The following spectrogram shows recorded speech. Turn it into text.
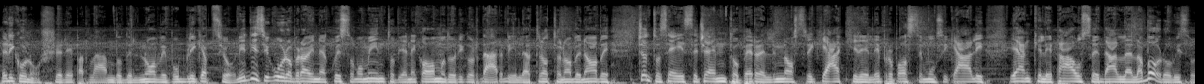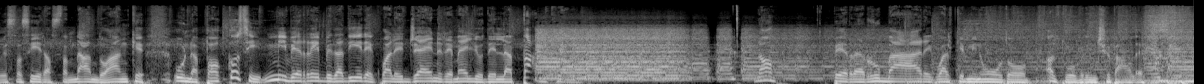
riconoscere parlando delle nuove pubblicazioni. Di sicuro però in questo momento viene comodo ricordarvi il 3899 106 600 per le nostre chiacchiere le proposte musicali e anche le pause dal lavoro visto che stasera sta andando anche un po' così. Mi verrebbe da dire quale genere meglio del punk. No? per rubare qualche minuto al tuo principale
